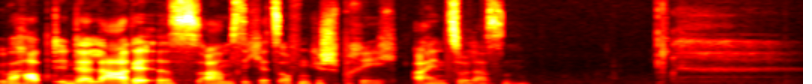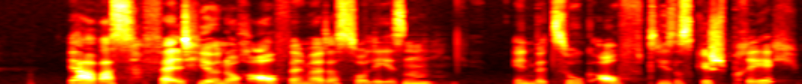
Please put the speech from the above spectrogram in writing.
überhaupt in der Lage ist, ähm, sich jetzt auf ein Gespräch einzulassen. Ja, was fällt hier noch auf, wenn wir das so lesen in Bezug auf dieses Gespräch?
